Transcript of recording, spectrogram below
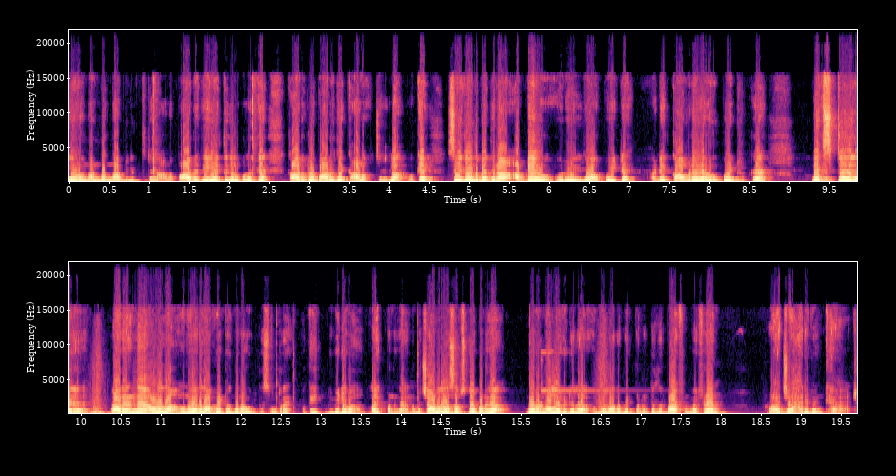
இவன் நண்பன் தான் அப்படின்னு எடுத்துட்டாங்க. ஆனா பார்வதி ஏத்துக்கள் போல இருக்கு. காருக்குள்ள பார்வதியை காணும். சரிங்களா? ஓகே சரி இது வந்து பாத்தீங்கன்னா அப்படியே ஒரு இதுவா போயிட்டு அப்படியே காமெடியாக நமக்கு போயிட்டு இருக்கு. நெக்ஸ்ட் வேற என்ன? அவ்வளவுதான். ஒன்று வேறு அப்டேட் வந்து நான் உங்களுக்கு சொல்றேன். ஓகே இந்த வீடியோவை லைக் பண்ணுங்க. நம்ம சேனலை சப்ஸ்கிரைப் பண்ணுங்க. இன்னொரு நல்ல வீடியோல உங்க எல்லாரும் மீட் பண்ணிட்டு bye from my friend Raja ஹரிவன் கேட்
